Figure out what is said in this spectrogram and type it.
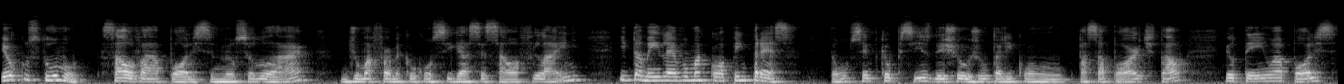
Eu costumo salvar a pólice no meu celular de uma forma que eu consiga acessar offline e também levo uma cópia impressa. Então, sempre que eu preciso, deixo eu junto ali com o passaporte e tal, eu tenho a pólice.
